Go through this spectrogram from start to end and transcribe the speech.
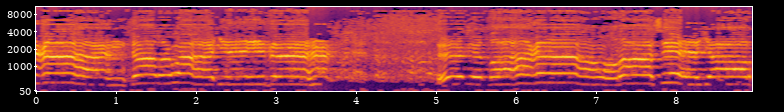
عن ثروة جيبه إقطع راسي جار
